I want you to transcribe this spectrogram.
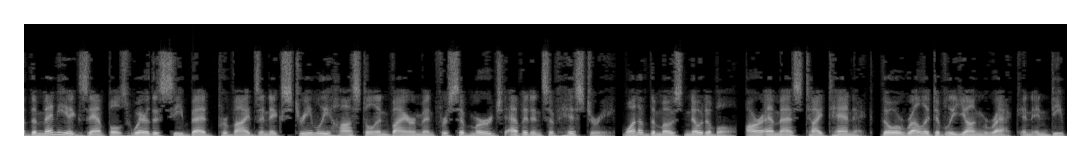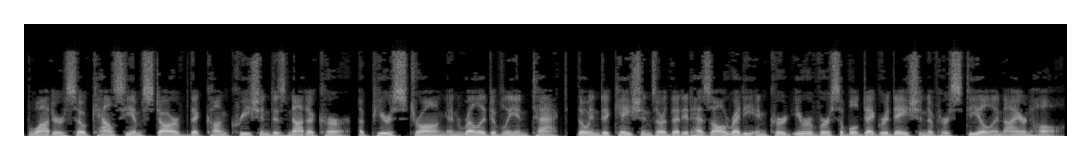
Of the many examples where the sea bed provides an extremely hostile environment for submerged evidence of history, one of the most notable, RMS Titanic, though a relatively young wreck and in deep water so calcium-starved that concretion does not occur, appears strong and relatively intact, though indications are that it has already incurred irreversible degradation of her steel and iron hull.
